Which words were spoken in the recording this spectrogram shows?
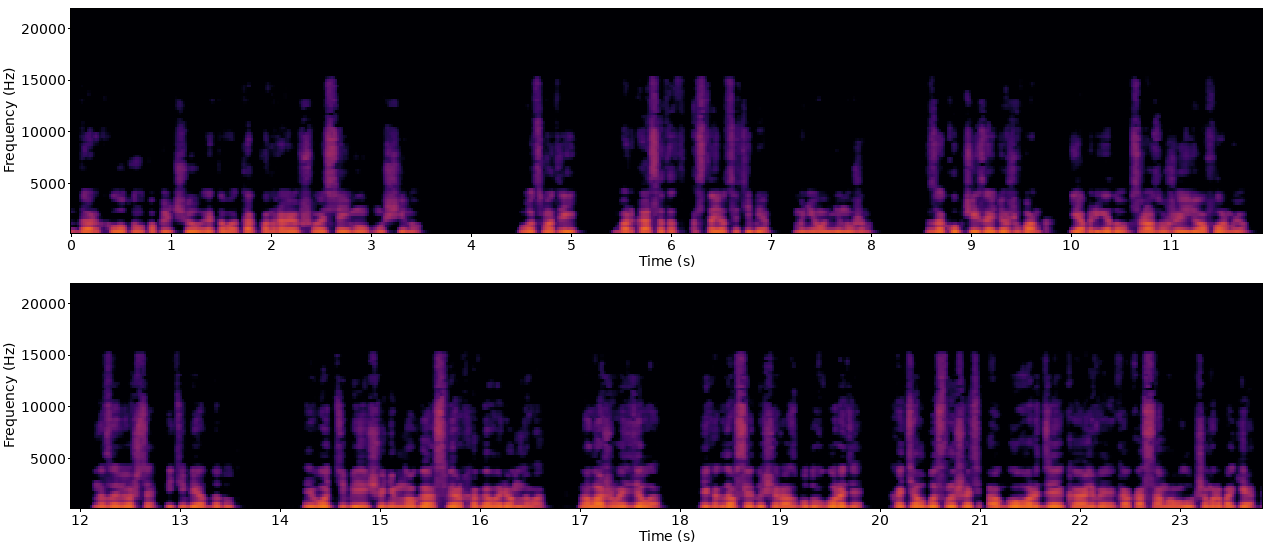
Дарк хлопнул по плечу этого так понравившегося ему мужчину. «Вот смотри, баркас этот остается тебе, мне он не нужен. За купчей зайдешь в банк, я приеду, сразу же ее оформлю. Назовешься, и тебе отдадут. И вот тебе еще немного сверхоговоренного. Налаживай дело, и когда в следующий раз буду в городе, хотел бы слышать о Говарде Кальве как о самом лучшем рыбаке.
